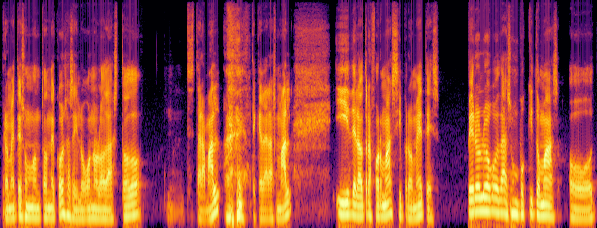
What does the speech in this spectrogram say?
prometes un montón de cosas y luego no lo das todo, estará mal, te quedarás mal. Y de la otra forma, si prometes, pero luego das un poquito más o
